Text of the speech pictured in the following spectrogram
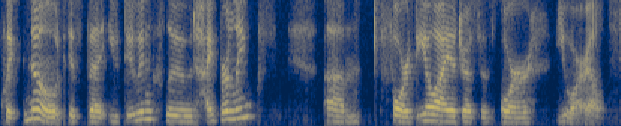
quick note is that you do include hyperlinks um, for DOI addresses or URLs.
